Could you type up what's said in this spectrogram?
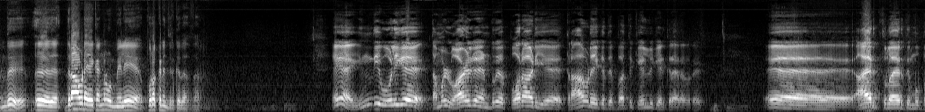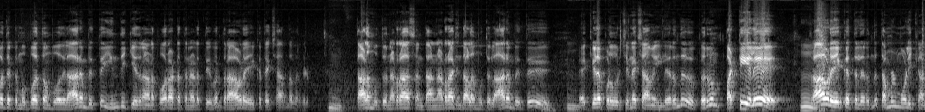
வந்து திராவிட இயக்கங்கள் உண்மையிலேயே புறக்கணித்திருக்கிறதா சார்? ஏங்க இந்தி ஒழிக தமிழ் வாழ்க என்று போராடிய திராவிட இயக்கத்தை பார்த்து கேள்வி கேட்கிறார் அவரு. ஆயிரத்தி தொள்ளாயிரத்தி முப்பத்தெட்டு முப்பத்தொன்பதில் ஆரம்பித்து இந்திக்கு எதிரான போராட்டத்தை நடத்தியவர் திராவிட இயக்கத்தை சார்ந்தவர்கள். தாளமுத்து நடராசன் தா நடராஜன் தாளமுத்தில் ஆரம்பித்து அஹ், கீழப்பழுவூர் சின்னசாமியிலிருந்து பெரும் பட்டியலே திராவிட இயக்கத்திலிருந்து தமிழ் மொழிக்கான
